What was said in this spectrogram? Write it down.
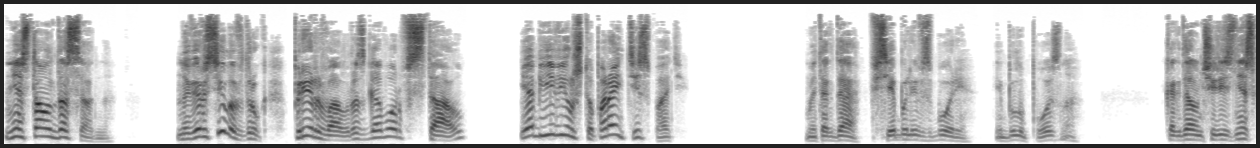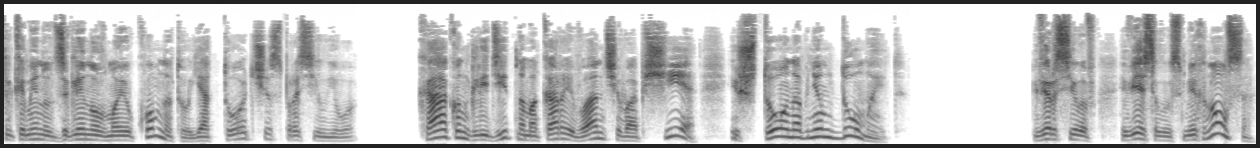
Мне стало досадно. Но Версилов вдруг прервал разговор, встал и объявил, что пора идти спать. Мы тогда все были в сборе, и было поздно. Когда он через несколько минут заглянул в мою комнату, я тотчас спросил его, как он глядит на Макара Ивановича вообще и что он об нем думает. Версилов весело усмехнулся,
